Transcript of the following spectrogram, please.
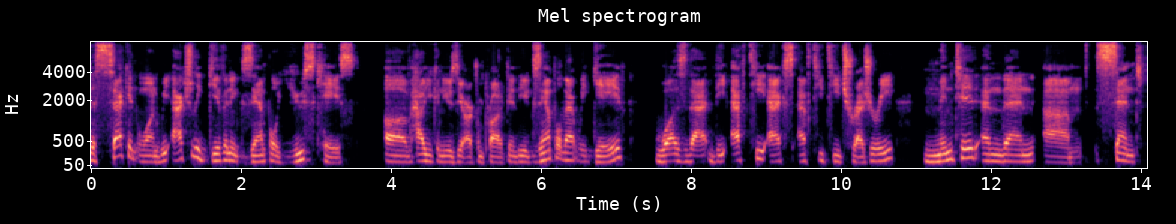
the second one, we actually give an example use case of how you can use the Arkham product, and the example that we gave was that the FTX FTT Treasury minted and then um, sent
